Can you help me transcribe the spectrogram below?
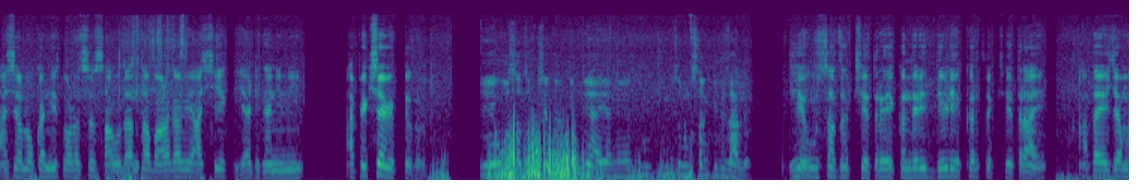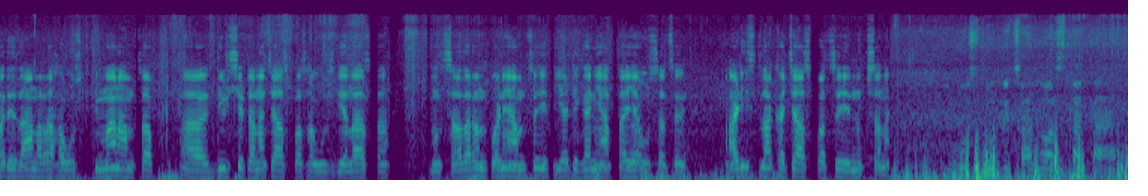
अशा लोकांनी थोडंसं सावधानता बाळगावी अशी एक या ठिकाणी मी अपेक्षा व्यक्त करतो. हे ऊसाचं क्षेत्र किती आहे आणि तुम- तुमचं नुकसान किती झालंय? हे ऊसाचं क्षेत्र एकंदरीत दीड एकरचं क्षेत्र आहे. आता याच्यामध्ये जाणारा हा ऊस किमान आमचा दीडशे टनाच्या आसपास हा ऊस गेला असता. मग साधारणपणे आमचं एक- या ठिकाणी आता या ऊसाचं अडीच लाखाच्या आसपासचं हे नुकसान आहे. ऊस चालू असताना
